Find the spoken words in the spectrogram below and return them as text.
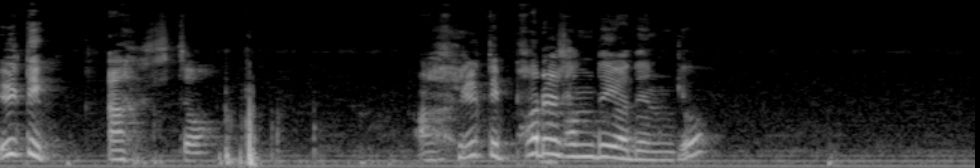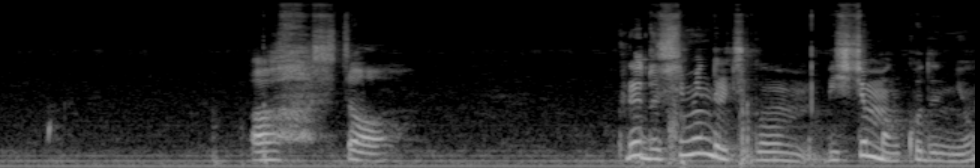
1대 아 진짜. 아 1대 8을 상대해야 되는겨? 아 진짜. 그래도 시민들 지금 미션 많거든요.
